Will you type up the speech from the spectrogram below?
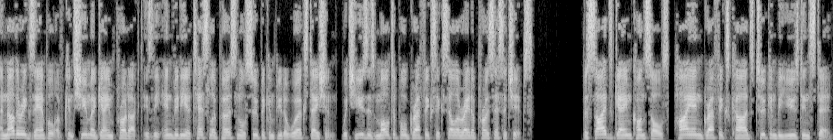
Another example of consumer game product is the NVIDIA Tesla Personal Supercomputer Workstation, which uses multiple graphics accelerator processor chips. Besides game consoles, high-end graphics cards too can be used instead.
